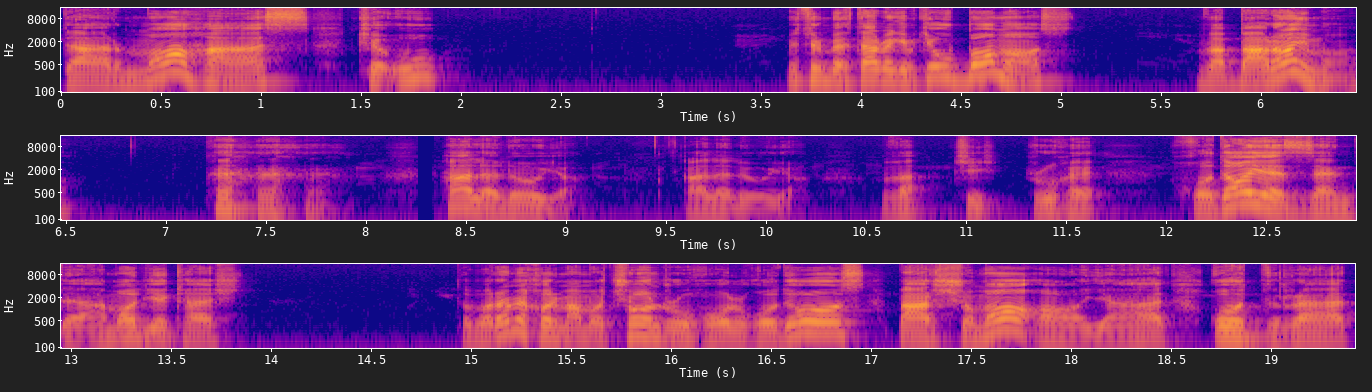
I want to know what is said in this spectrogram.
در ما هست که او می‌تونیم بهتر بگیم که او با ماست و برای ما. هللویا. هللویا. و چی؟ روح خدای زنده. اعمال یک هشت. دوباره می‌خوریم اما چون روح القدس بر شما آید قدرت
